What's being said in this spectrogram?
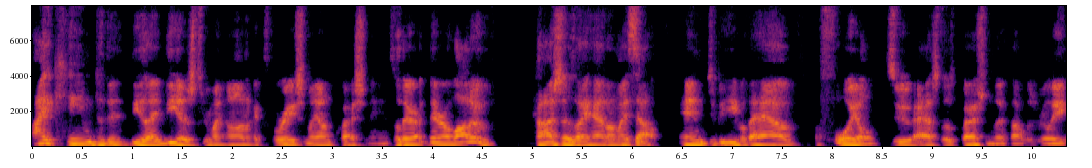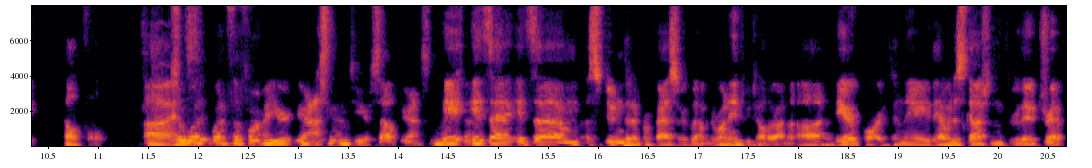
I came to the, these ideas through my own exploration, my own questioning. And so there, there are a lot of kashas I had on myself and to be able to have a foil to ask those questions, I thought was really helpful. Uh, So what what's the format? You're you're asking them to yourself. You're asking them. it, to, it's a it's um, a student and a professor who happen to run into each other on uh, the airport, and they, they have a discussion through their trip.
